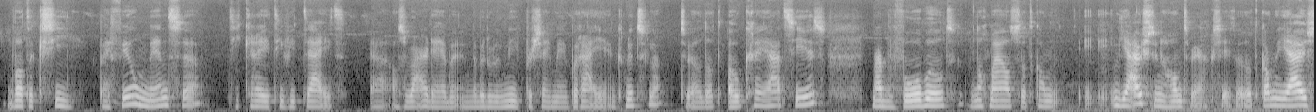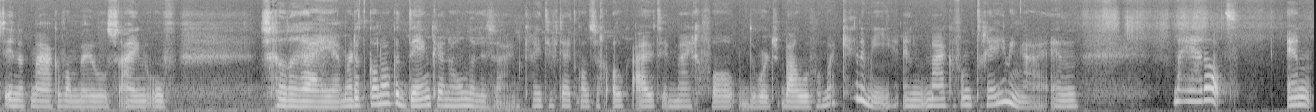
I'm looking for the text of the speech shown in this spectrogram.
wat ik zie bij veel mensen die creativiteit uh, als waarde hebben. En daar bedoel ik niet per se mee breien en knutselen, terwijl dat ook creatie is. Maar bijvoorbeeld, nogmaals, dat kan juist in handwerk zitten. Dat kan juist in het maken van meubels zijn of schilderijen. Maar dat kan ook het denken en handelen zijn. Creativiteit kan zich ook uit, in mijn geval, door het bouwen van mijn academy. En maken van trainingen. En nou ja, dat. En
